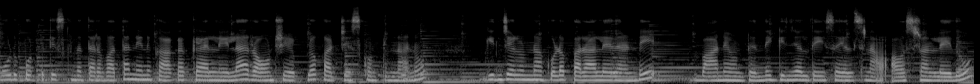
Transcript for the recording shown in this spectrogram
మూడు పొట్టు తీసుకున్న తర్వాత నేను కాకరకాయలని ఇలా రౌండ్ షేప్లో కట్ చేసుకుంటున్నాను. గింజలు ఉన్నా కూడా పర్వాలేదండి. బాగానే ఉంటుంది. గింజలు తీసేయాల్సిన అవసరం లేదు.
